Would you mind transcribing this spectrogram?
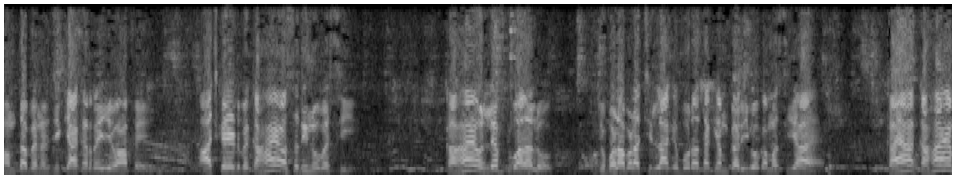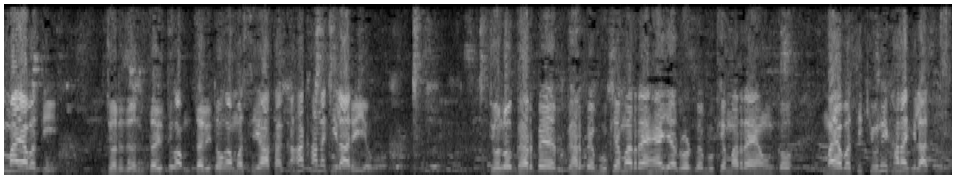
ममता बनर्जी क्या कर रही है वहाँ पे? आज के डेट में कहाँ है असदीन ओवैसी? कहाँ है और लेफ़्ट वाला लोग, जो बड़ा बड़ा चिल्ला के बोल रहा था कि हम गरीबों का मसीहा है? कहाँ कहाँ है मायावती, जो दलितों का दलितों का मसीहा था? कहाँ खाना खिला रही है वो? जो लोग घर पे घर पे भूखे मर रहे हैं या रोड पे भूखे मर रहे हैं, उनको मायावती क्यों नहीं खाना खिलाती है?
